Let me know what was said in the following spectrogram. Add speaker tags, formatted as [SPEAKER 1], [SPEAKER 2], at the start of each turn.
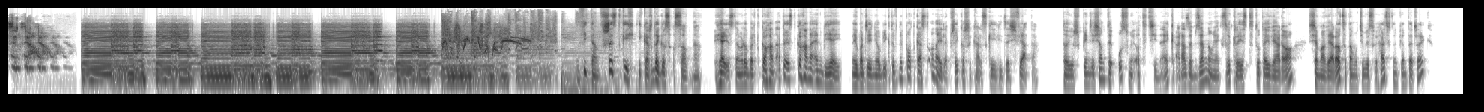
[SPEAKER 1] Sit down.
[SPEAKER 2] Witam wszystkich i każdego z osobna. Ja jestem Robert Kochan, a to jest Kochana NBA, najbardziej nieobiektywny podcast o najlepszej koszykarskiej lidze świata. To już 58 odcinek, a razem ze mną jak zwykle jest tutaj Wiaro. Siema Wiaro, co tam u Ciebie słychać w ten piąteczek?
